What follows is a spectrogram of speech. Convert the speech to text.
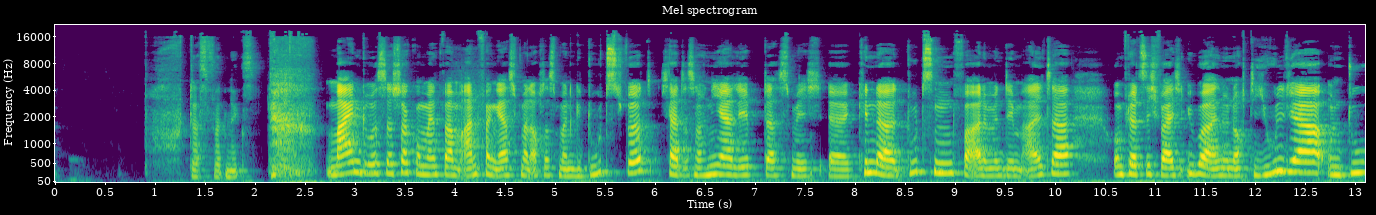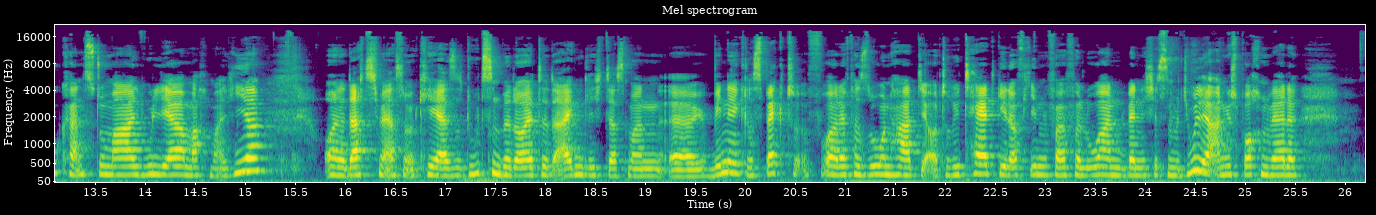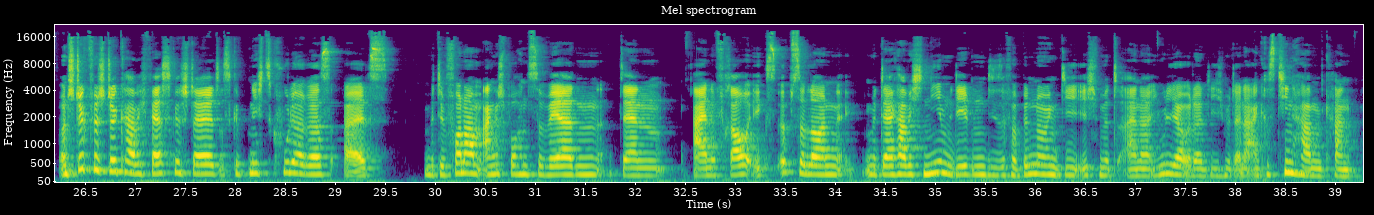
das wird nichts. Mein größter Schockmoment war am Anfang erstmal auch, dass man geduzt wird. Ich hatte es noch nie erlebt, dass mich äh, Kinder duzen, vor allem in dem Alter. Und plötzlich war ich überall nur noch die Julia und du kannst du mal, Julia, mach mal hier. Und da dachte ich mir erstmal, okay, also duzen bedeutet eigentlich, dass man äh, wenig Respekt vor der Person hat. Die Autorität geht auf jeden Fall verloren, wenn ich jetzt mit Julia angesprochen werde. Und Stück für Stück habe ich festgestellt, es gibt nichts Cooleres, als mit dem Vornamen angesprochen zu werden. Denn eine Frau XY, mit der habe ich nie im Leben diese Verbindung, die ich mit einer Julia oder die ich mit einer Ann-Christine haben kann.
